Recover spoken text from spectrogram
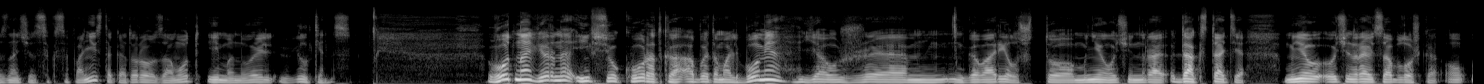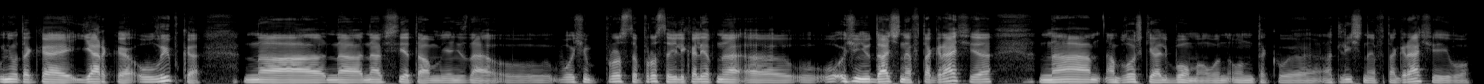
значит, саксофониста, которого зовут Иммануэль Вилкинс. Вот, наверное, и все коротко об этом альбоме. Я уже говорил, что мне очень нравится... Да, кстати, мне очень нравится обложка. У него такая яркая улыбка на, на, на все там, я не знаю, очень просто, просто великолепно, э, очень удачная фотография на обложке альбома. Он, он такая отличная фотография его.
